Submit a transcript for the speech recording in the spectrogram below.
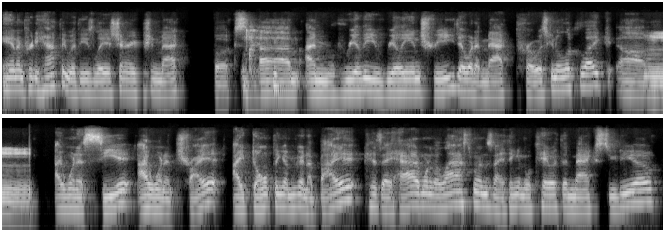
And I'm pretty happy with these latest generation Mac books. Um, I'm really, really intrigued at what a Mac Pro is going to look like. Um, mm. I want to see it. I want to try it. I don't think I'm going to buy it because I had one of the last ones and I think I'm okay with the Mac Studio.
